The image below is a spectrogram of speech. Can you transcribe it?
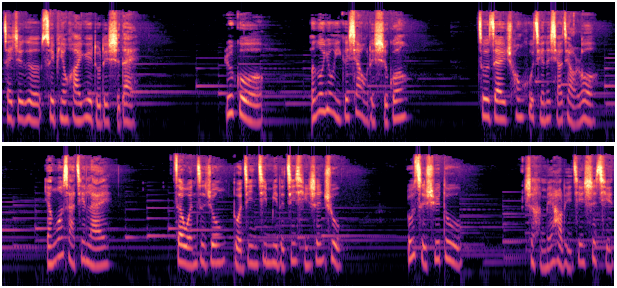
在这个碎片化阅读的时代。如果能够用一个下午的时光，坐在窗户前的小角落，阳光洒进来，在文字中躲进静谧的激情深处，如此虚度，是很美好的一件事情。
